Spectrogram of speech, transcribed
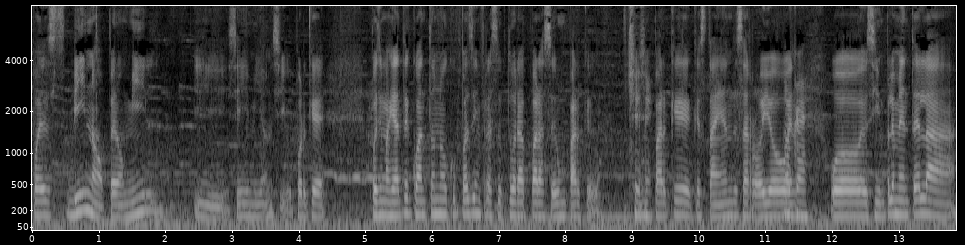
Pues vino, pero mil y sí, millones, sí, porque pues imagínate cuánto no ocupas de infraestructura para hacer un parque, güey. Sí, sí. Un parque que está en desarrollo o, en- Ok. o simplemente la,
